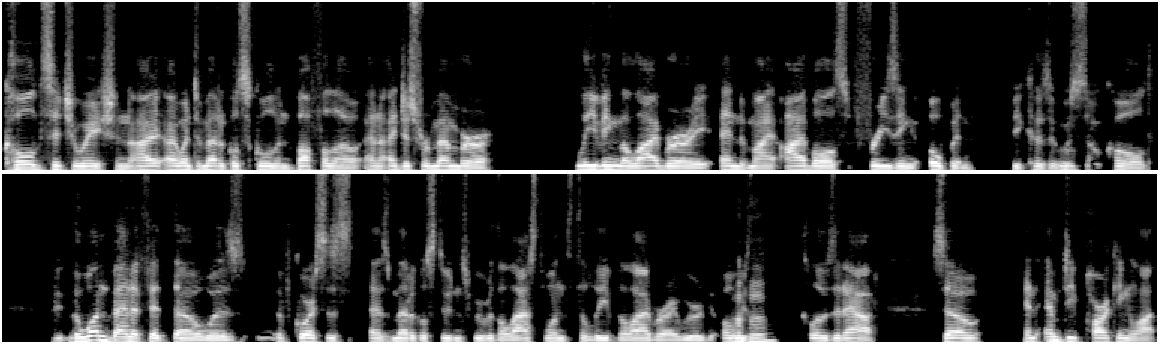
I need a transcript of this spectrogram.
cold situation. I, I went to medical school in Buffalo, and I just remember leaving the library and my eyeballs freezing open because it was so cold. The, the one benefit, though, was of course, as as medical students, we were the last ones to leave the library. We were always mm-hmm. close it out. So an empty parking lot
